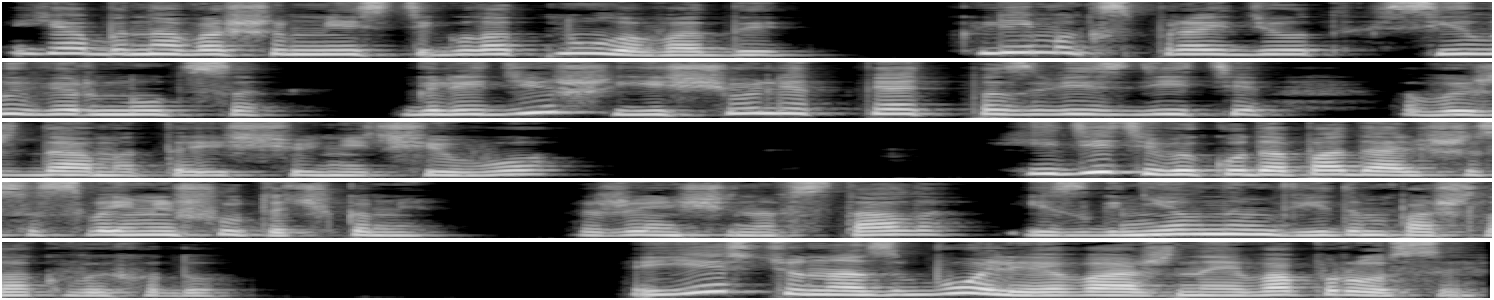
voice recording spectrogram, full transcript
я бы на вашем месте глотнула воды. Климакс пройдет, силы вернутся. Глядишь, еще лет пять позвездите. Вы ж дама-то еще ничего. Идите вы куда подальше со своими шуточками. Женщина встала и с гневным видом пошла к выходу. Есть у нас более важные вопросы,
